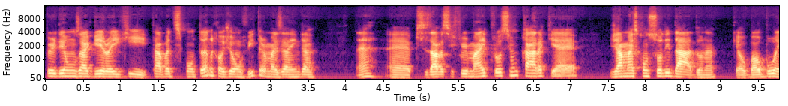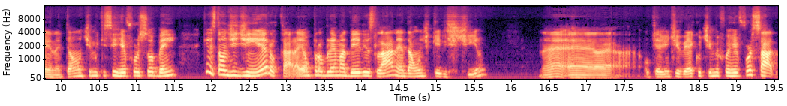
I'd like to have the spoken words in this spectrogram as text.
Perdeu um zagueiro aí que estava despontando, que é o João Vitor, mas ainda né, é, precisava se firmar e trouxe um cara que é já mais consolidado, né? Que é o Balbuena. Então é um time que se reforçou bem. Questão de dinheiro, cara, é um problema deles lá, né? Da onde que eles tiram. Né? É, o que a gente vê é que o time foi reforçado.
